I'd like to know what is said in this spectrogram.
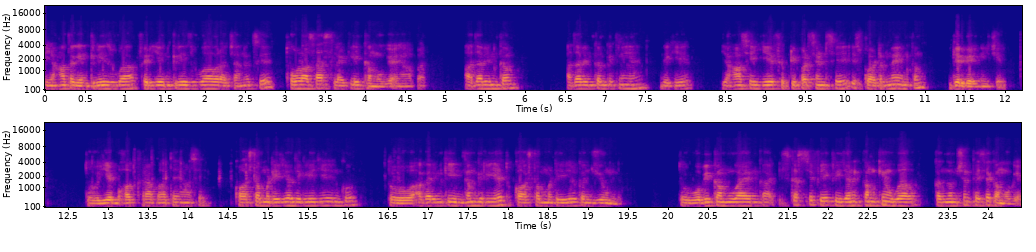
यहाँ तक इंक्रीज हुआ, फिर ये इंक्रीज हुआ और अचानक से थोड़ा सा स्लाइटली कम हो गया यहाँ पर। अदर इनकम अदर इनकम कितनी है? देखिए, यहाँ से ये फिफ्टी परसेंट से इस क्वार्टर में इनकम गिर गई नीचे। तो ये बहुत खराब बात है यहाँ से। कॉस्ट ऑफ़ मटेरियल देख लीजिए इनको। तो अगर इनकी इनकम गिरी है तो कॉस्ट ऑफ़ मटेरियल कंज्यूम्ड तो वो भी कम हुआ है इनका। इसका सिर्फ़ एक रीजन कम क्यों हुआ? कंजम्पशन कैसे कम हो गया?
